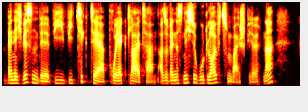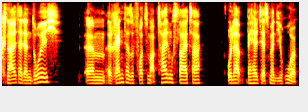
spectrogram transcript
wenn ich wissen will, wie, wie tickt der Projektleiter, also wenn es nicht so gut läuft zum Beispiel, ne, knallt er dann durch, ähm, rennt er sofort zum Abteilungsleiter oder behält er erstmal die Ruhe?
